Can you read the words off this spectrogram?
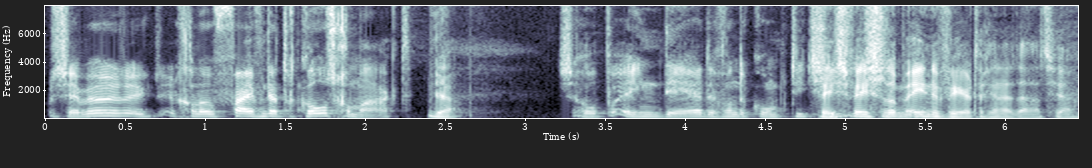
ze hebben, ik geloof, 35 goals gemaakt. Ja. Zo op een derde van de competitie. PSV staat op 41 inderdaad, ja.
